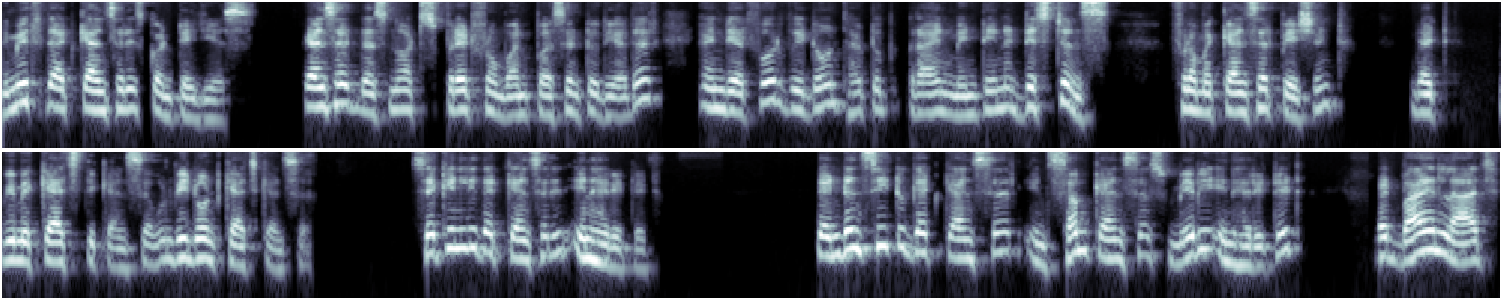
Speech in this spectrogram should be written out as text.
The myth that cancer is contagious. Cancer does not spread from one person to the other, and therefore we don't have to try and maintain a distance from a cancer patient that we may catch the cancer. We don't catch cancer. Secondly, that cancer is inherited. Tendency to get cancer in some cancers may be inherited, but by and large,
